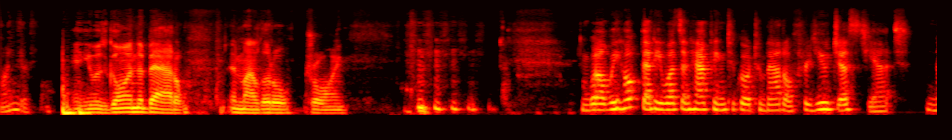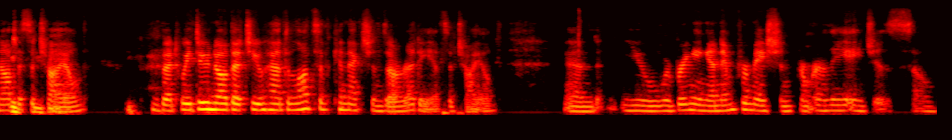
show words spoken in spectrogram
Wonderful. And he was going to battle in my little drawing. well, we hope that he wasn't having to go to battle for you just yet, not as a child. But we do know that you had lots of connections already as a child. And you were bringing in information from early ages. So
